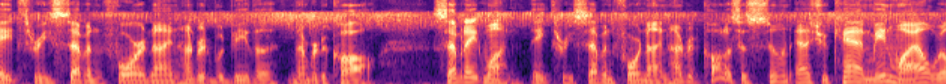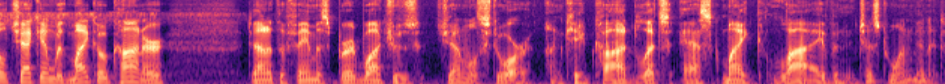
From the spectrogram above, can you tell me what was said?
837 4900 would be the number to call. 781 837 4900. Call us as soon as you can. Meanwhile, we'll check in with Mike O'Connor down at the famous Birdwatchers General Store on Cape Cod. Let's ask Mike live in just one minute.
